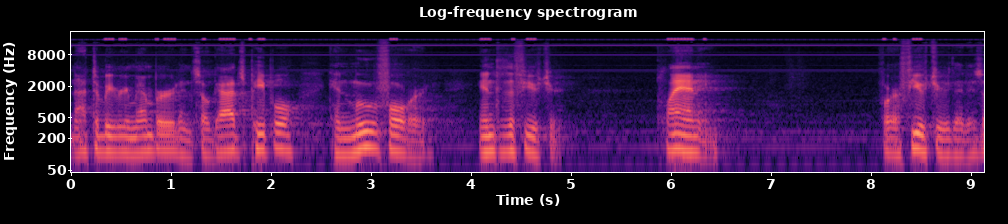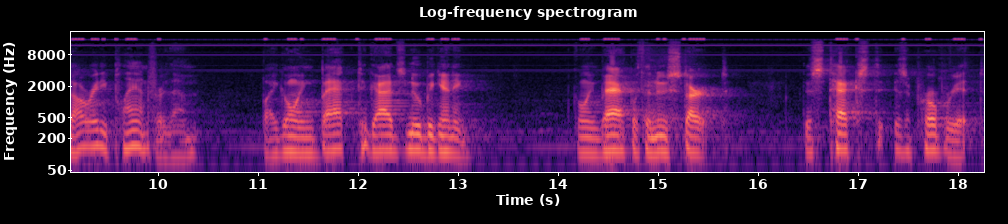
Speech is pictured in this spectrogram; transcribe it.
not to be remembered, and so God's people can move forward into the future, planning for a future that is already planned for them by going back to God's new beginning, going back with a new start. This text is appropriate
